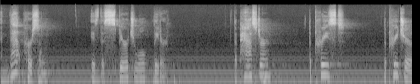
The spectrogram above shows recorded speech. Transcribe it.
And that person is the spiritual leader the pastor, the priest, the preacher,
